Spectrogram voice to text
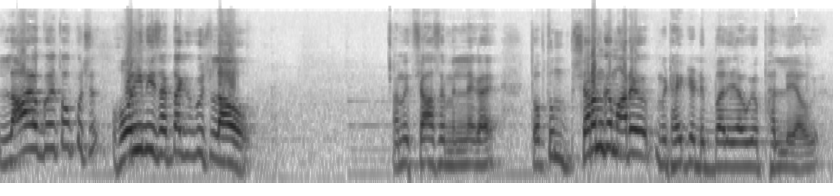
लाओगे तो कुछ हो ही नहीं सकता कि कुछ लाओ। अमित शाह से मिलने गए तो अब तुम शर्म के मारे मिठाई के डिब्बा ले जाओगे, फल ले जाओगे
